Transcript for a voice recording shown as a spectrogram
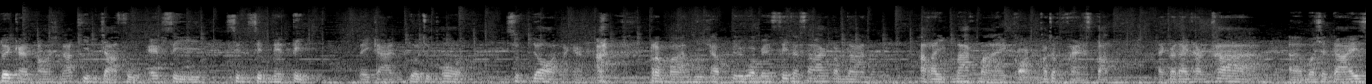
ด้วยการเอาชนะทีมจ่าฝูง FC ซินซินเนติ ในการดวจุดโทษสุดยอดนะครับอะประมาณนี้ครับไม่รู้ว่าเมสซี่จะสร้างตำนานอะไรอีกมากมายก่อนเขาจะแขวนสตัดแต่ก็ได้ทั้งค่าเอ่อ merchandise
